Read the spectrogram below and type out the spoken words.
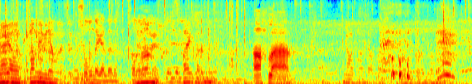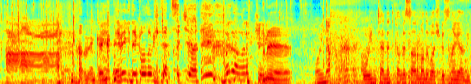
Ya ama tıklanmıyor bile ama. Solun da geldi adam. Tıklanamıyor. Spike var. Ah lan. Abi ben kanka. Eve gidek oğlum gidersek ya. Bu ne amına Bu ne ya? Oyna. O internet kafe sarmadı başkasına geldik.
